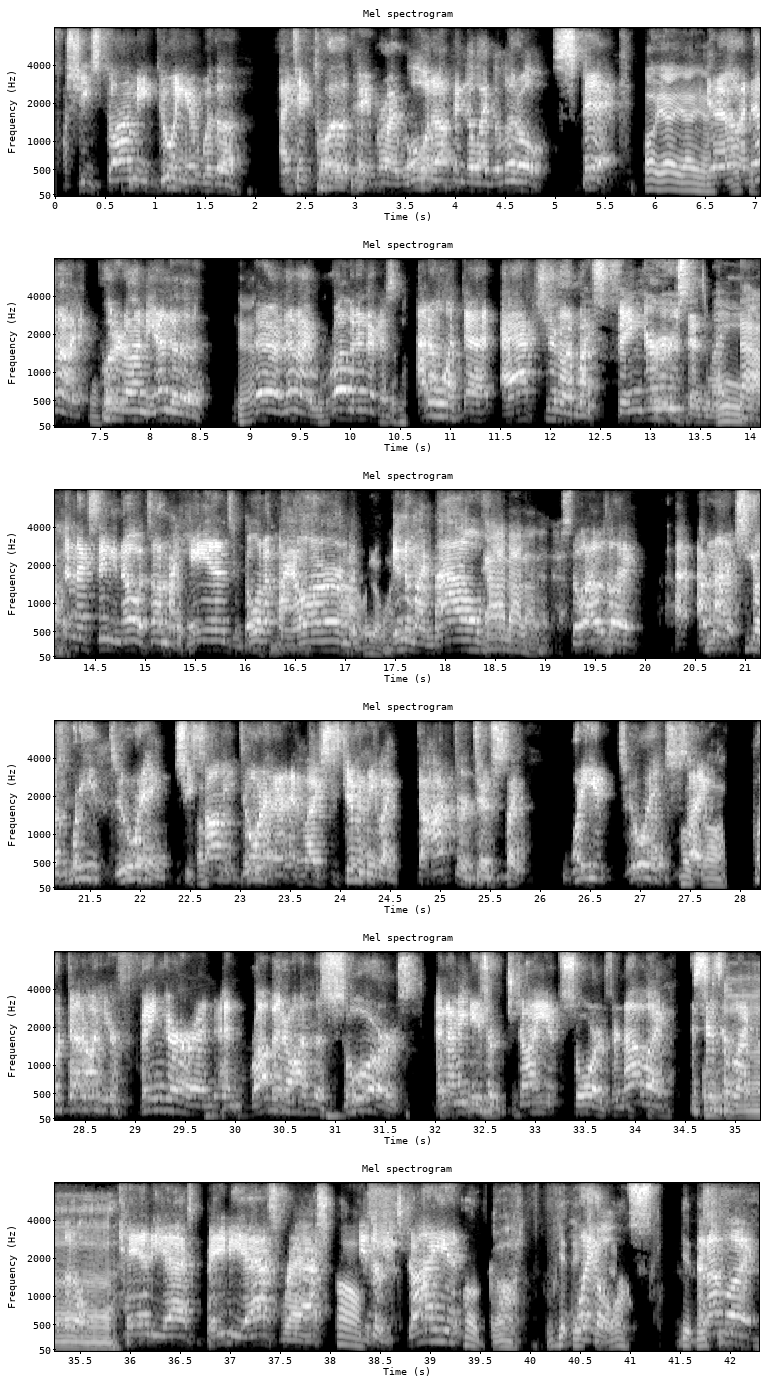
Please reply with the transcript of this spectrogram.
she saw me doing it with a, I take toilet paper, I roll it up into like a little stick, Oh yeah, yeah, yeah. you know, and then I put it on the end of the, Yeah. there, and then I rub it in there because I don't want that action on my fingers. And like, Ooh. The next thing you know, it's on my hands and going up my arm and ah, want- into my mouth. Nah. So I was like, I, I'm not. She goes, "What are you doing?" She oh. saw me doing it, and, and, like she's giving me like doctor tips. She's like, "What are you doing?" She's Oh, like, God. Put that on your finger and, and rub it on the sores. And I mean, these are giant sores. They're not like, this isn't like a little Uh. candy ass, baby ass rash. Oh, These are giant oh God. I'm getting itchy now. whales. And. I'm like,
